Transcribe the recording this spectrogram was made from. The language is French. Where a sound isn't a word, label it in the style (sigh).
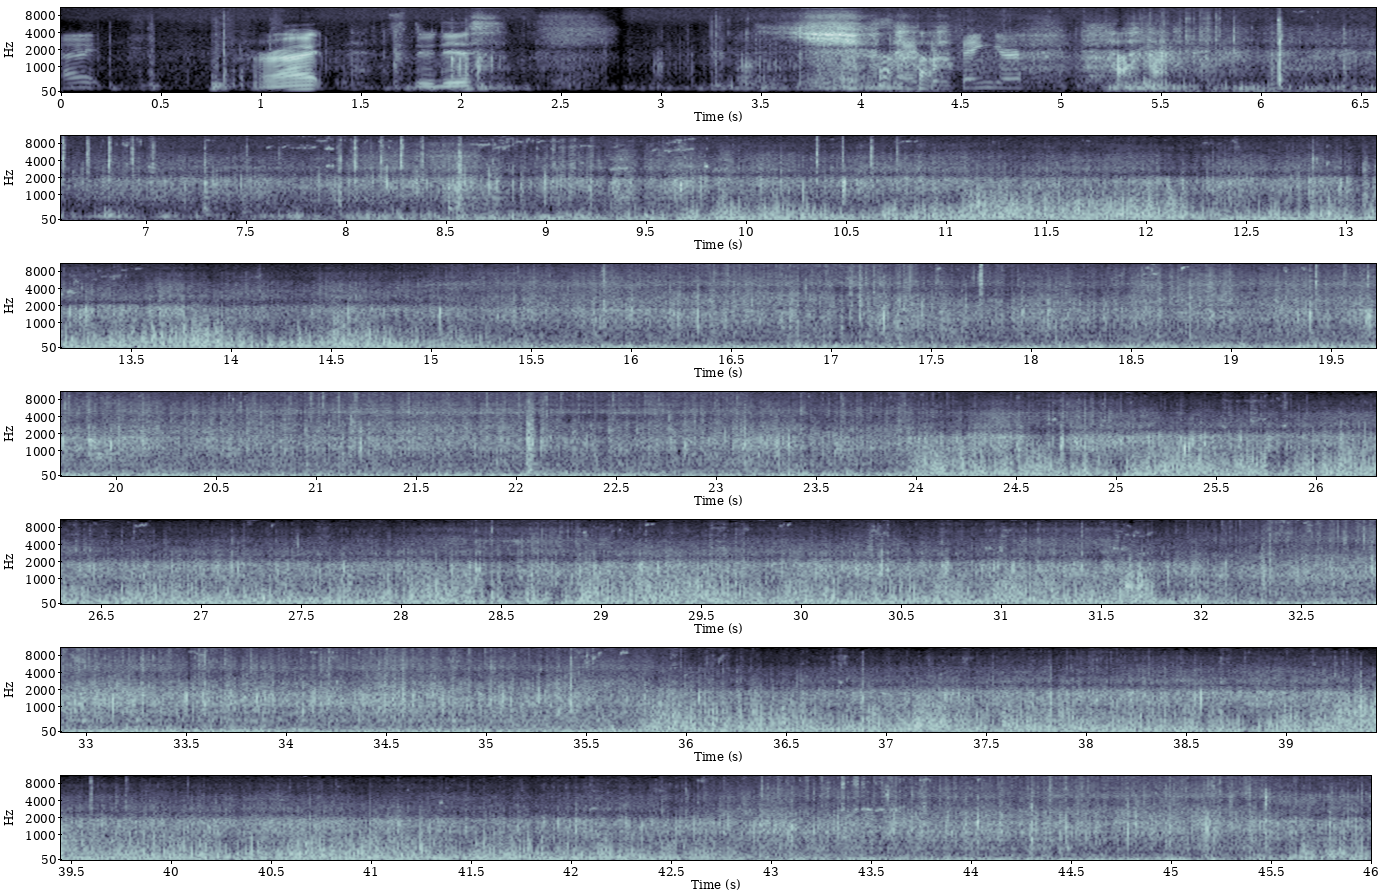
Alright. Alright, let's do this. Second finger. (laughs)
